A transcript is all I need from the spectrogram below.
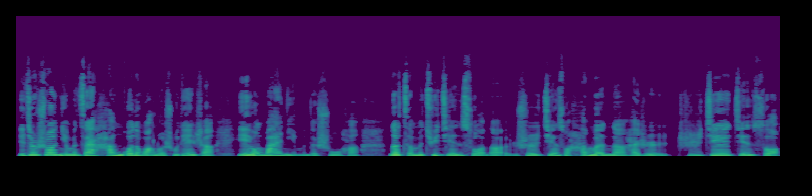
也就是说，你们在韩国的网络书店上也有卖你们的书哈。那怎么去检索呢？是检索韩文呢，还是直接检索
